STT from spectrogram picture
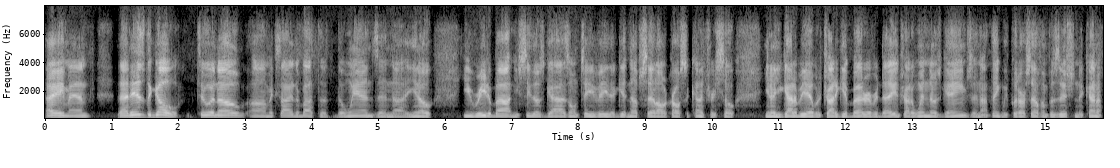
Hey, man, that is the goal. Two and zero. Oh. I'm excited about the the wins, and uh, you know, you read about and you see those guys on TV. They're getting upset all across the country. So, you know, you got to be able to try to get better every day and try to win those games. And I think we put ourselves in position to kind of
